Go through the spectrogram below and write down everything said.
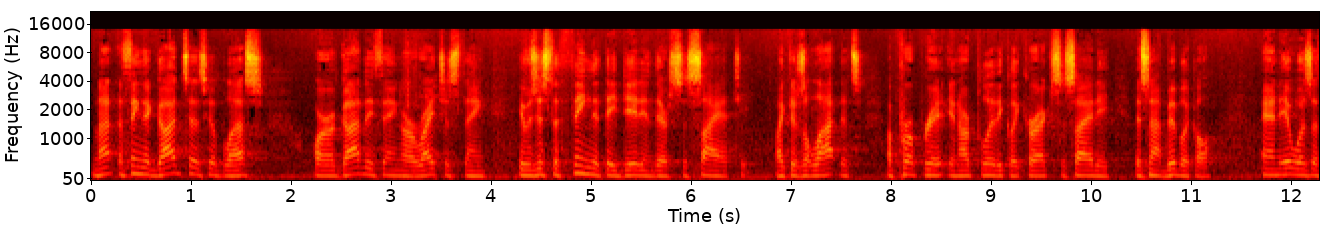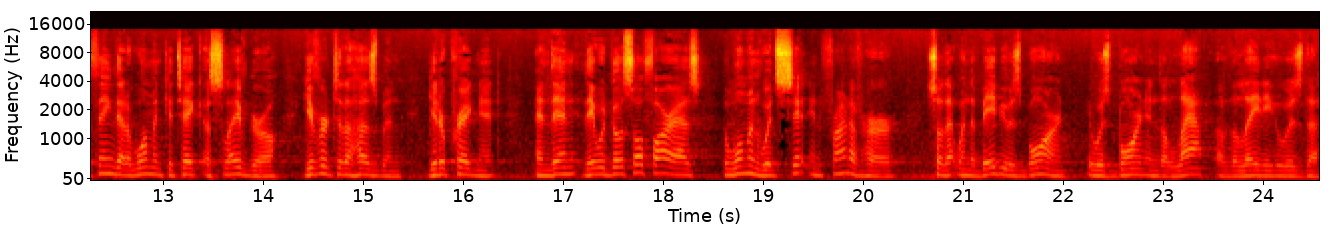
Not a thing that God says he'll bless, or a godly thing, or a righteous thing. It was just a thing that they did in their society. Like there's a lot that's appropriate in our politically correct society that's not biblical. And it was a thing that a woman could take a slave girl, give her to the husband, get her pregnant, and then they would go so far as the woman would sit in front of her so that when the baby was born, it was born in the lap of the lady who was the,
